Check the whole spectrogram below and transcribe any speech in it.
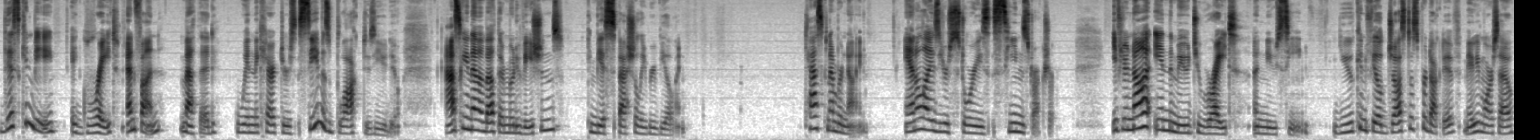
This can be a great and fun method when the characters seem as blocked as you do. Asking them about their motivations can be especially revealing. Task number nine analyze your story's scene structure. If you're not in the mood to write a new scene, you can feel just as productive, maybe more so,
